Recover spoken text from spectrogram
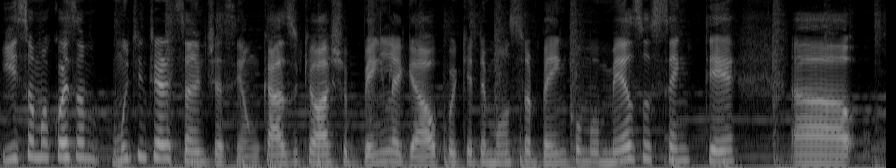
E isso é uma coisa muito interessante, assim, é um caso que eu acho bem legal porque demonstra bem como mesmo sem ter uh,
